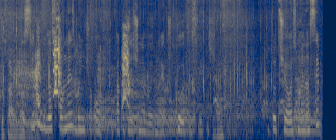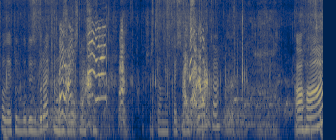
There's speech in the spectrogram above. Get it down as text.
кусають. Да. Світи, будь ласка, вниз, бо нічого. О, так отлично видно, якщо коли ти світиш. Да. Тут ще ось ми насипали, і тут будуть збирати вони, звісно, ще. Щось там якась уже сварка. Ага.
